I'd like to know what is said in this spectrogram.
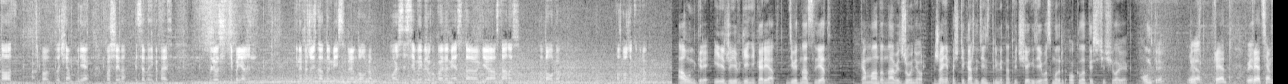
Но, типа, зачем мне машина? Я все равно не катаюсь. Плюс, типа, я же не нахожусь на одном месте прям долго. Может, если выберу какое-то место, где я останусь надолго, возможно, куплю. Аункере или же Евгений Корят. 19 лет, команда Navi Junior. Женя почти каждый день стримит на Твиче, где его смотрит около тысячи человек. Аункере. Привет. Привет. Привет. Привет всем.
